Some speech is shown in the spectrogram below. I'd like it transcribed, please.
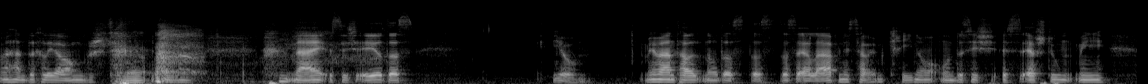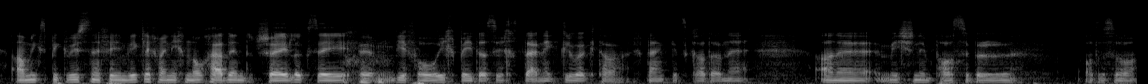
wir haben ein bisschen Angst. Ja. Ähm, nein, es ist eher das, ja, wir wollen halt noch das, das, das Erlebnis haben im Kino und es ist, es erstaunt mich amigs bei gewissen Filmen wirklich, wenn ich nachher den Trailer sehe, ähm, wie froh ich bin, dass ich den nicht geschaut habe. Ich denke jetzt gerade an eine, an eine Mission Impossible oder so.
